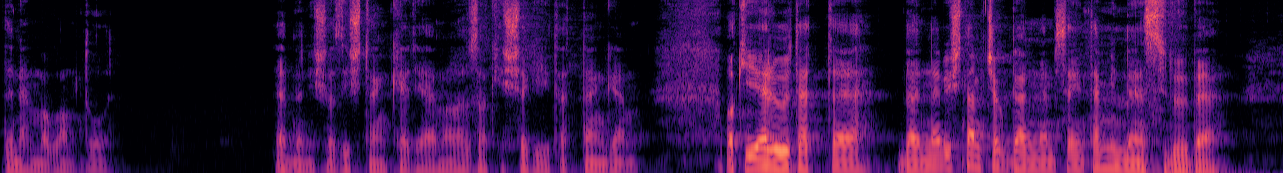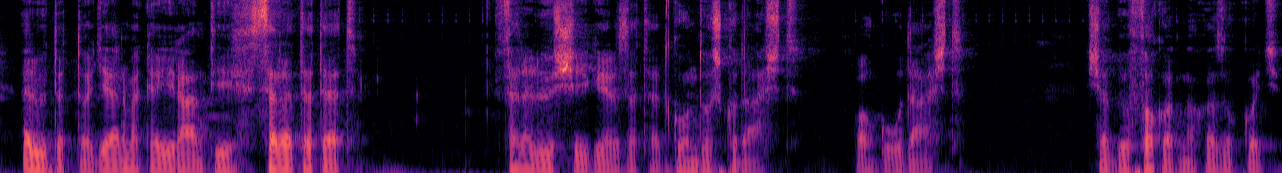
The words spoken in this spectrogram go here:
de nem magamtól. Ebben is az Isten kegyelme az, aki segített engem. Aki erőltette bennem, és nem csak bennem, szerintem minden szülőbe elültette a gyermeke iránti szeretetet, felelősségérzetet, gondoskodást, aggódást, és ebből fakadnak azok, hogy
